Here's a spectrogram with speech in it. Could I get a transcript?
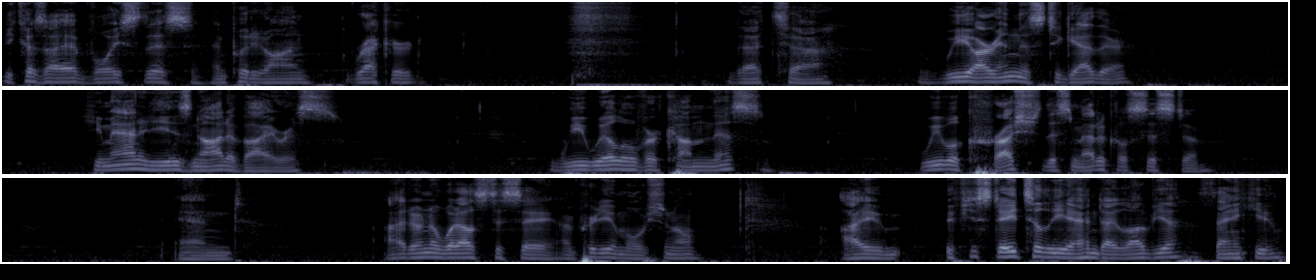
because I have voiced this and put it on record that uh, we are in this together. Humanity is not a virus. We will overcome this. We will crush this medical system. And I don't know what else to say. I'm pretty emotional. I if you stayed till the end, I love you. Thank you.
